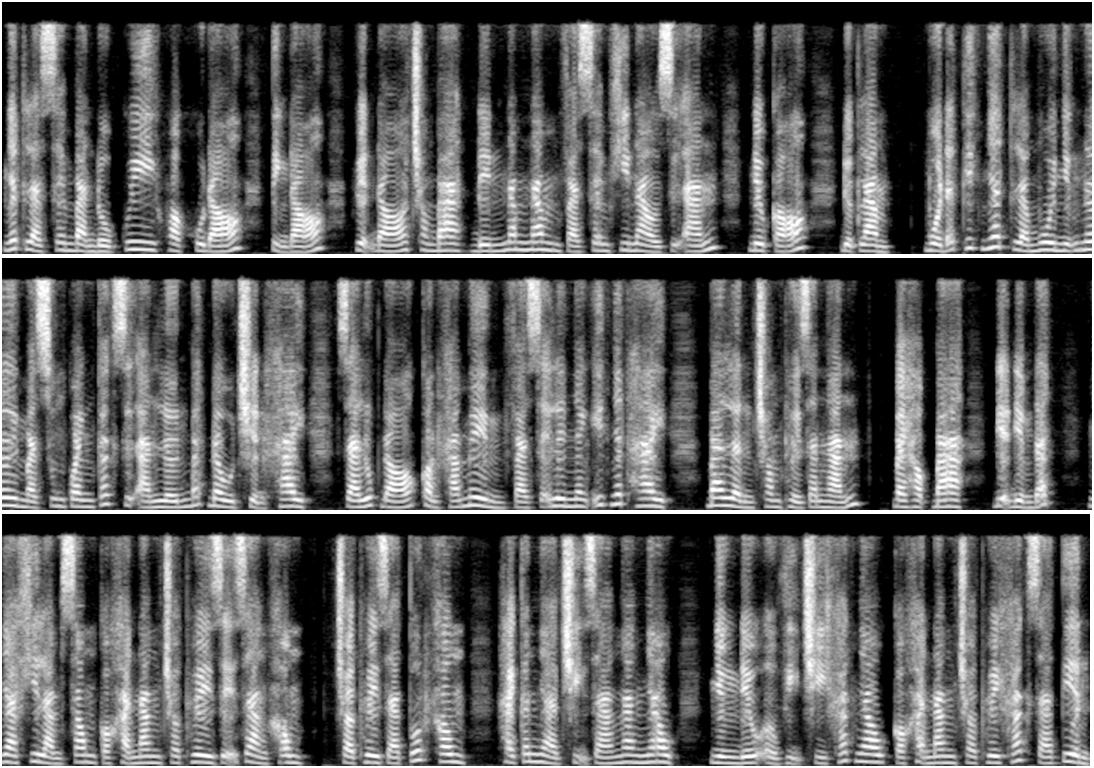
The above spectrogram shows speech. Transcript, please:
nhất là xem bản đồ quy hoặc khu đó, tỉnh đó, huyện đó trong 3 đến 5 năm và xem khi nào dự án, nếu có, được làm. Mua đất thích nhất là mua những nơi mà xung quanh các dự án lớn bắt đầu triển khai, giá lúc đó còn khá mềm và sẽ lên nhanh ít nhất 2, 3 lần trong thời gian ngắn. Bài học 3, địa điểm đất, nhà khi làm xong có khả năng cho thuê dễ dàng không, cho thuê giá tốt không, hai căn nhà trị giá ngang nhau, nhưng nếu ở vị trí khác nhau có khả năng cho thuê khác giá tiền,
